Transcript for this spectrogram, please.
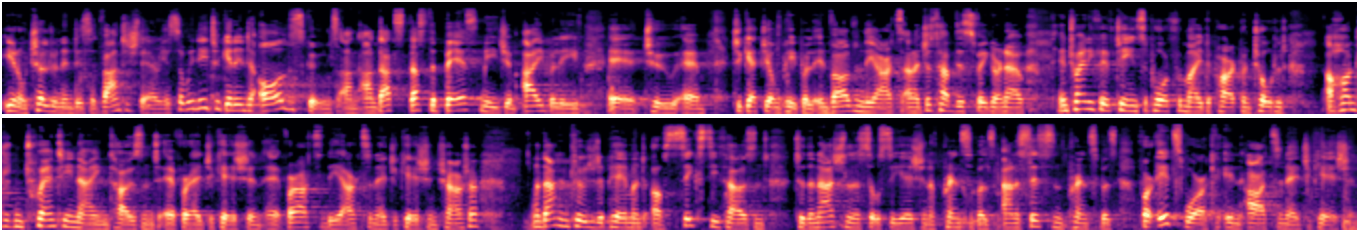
you know, children in disadvantaged areas. So we need to get into all the schools. And, and that's, that's the best medium, I believe, to, um, to get young people involved in the arts. And I just have this figure now. In 2015, support from my department totalled 29,000 uh, eh, for education, uh, for arts, the Arts and Education Charter. And that included a payment of 60,000 to the National Association of Principals and Assistant Principals for its work in arts and education.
